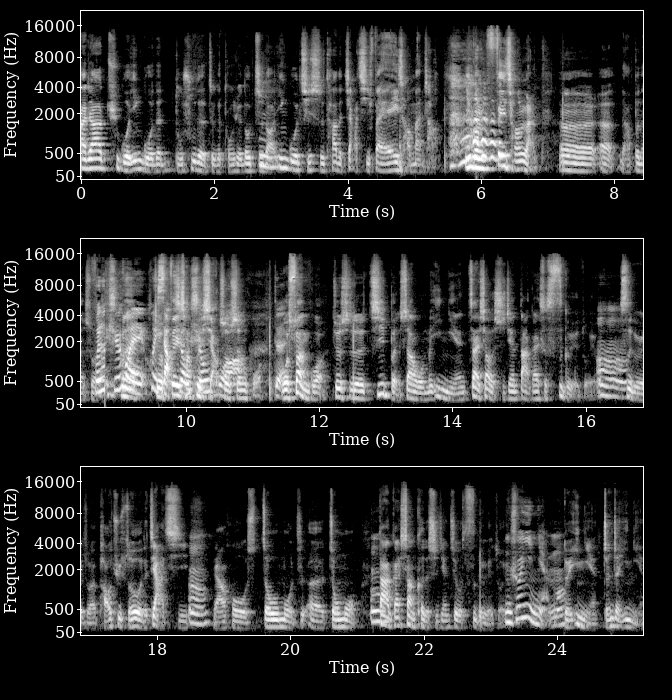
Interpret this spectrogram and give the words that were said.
大家去过英国的读书的这个同学都知嗯道，英国其实它的假期非常漫长，英国人非常懒。呃呃，那不能说，不是会会非常会享受活生活。对我算过，就是基本上我们一年在校的时间大概是四个月左右，嗯四个月左右，刨去所有的假期，嗯然后周末之呃周末，大概上课的时间只有四个月左右。你说一年吗？对，一年，整整一年。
